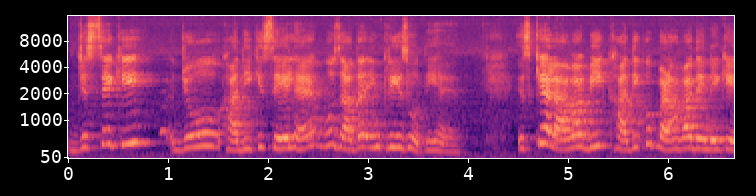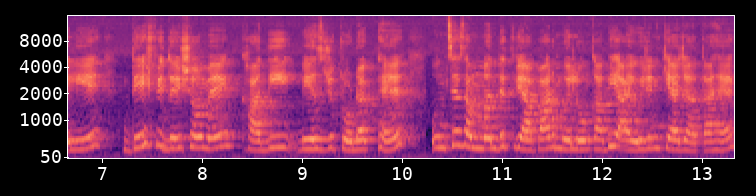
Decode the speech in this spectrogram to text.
जिससे कि जो खादी की सेल है, वो ज़्यादा इंक्रीज़ होती है। इसके अलावा भी खादी को बढ़ावा देने के लिए देश विदेशों में खादी बेस्ड जो प्रोडक्ट हैं, उनसे संबंधित व्यापार मेलों का भी आयोजन किया जाता है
